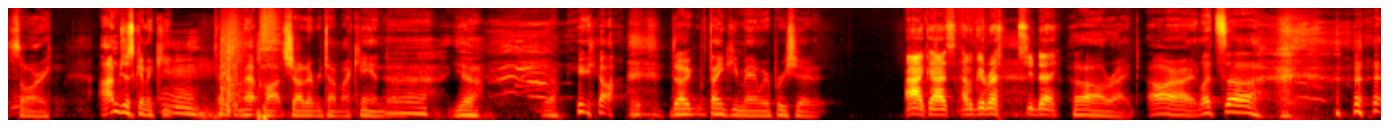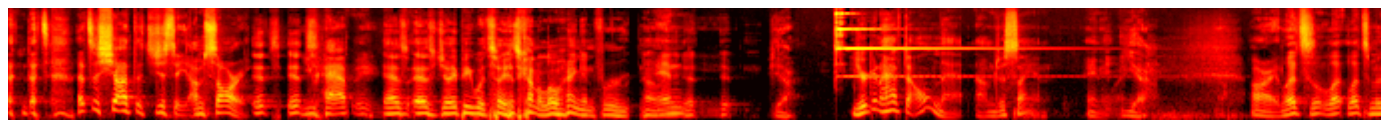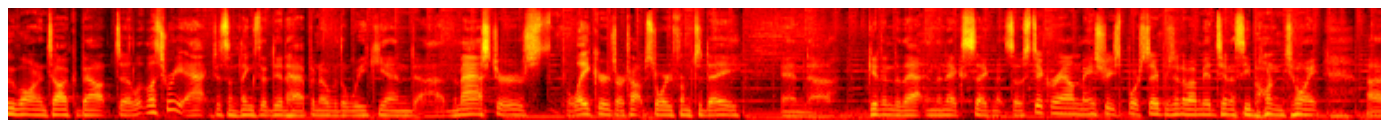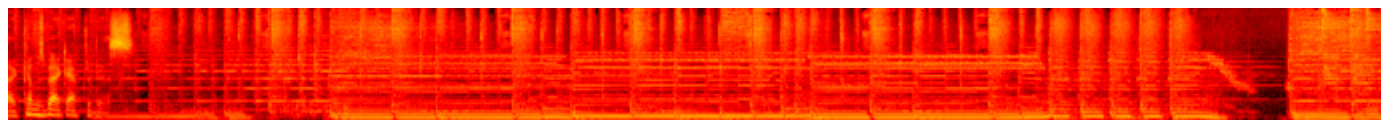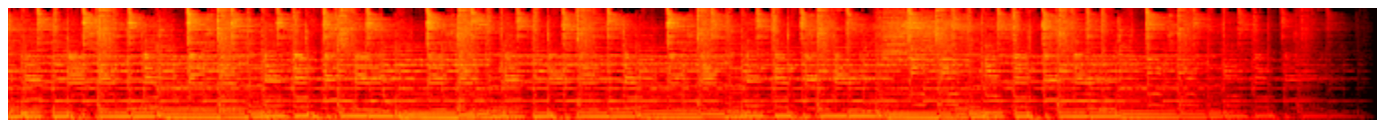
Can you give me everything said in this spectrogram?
Sorry. I'm just going to keep mm. taking that pot shot every time I can, Doug. Uh, yeah. Yeah. yeah. Doug, thank you, man. We appreciate it. All right, guys. Have a good rest of your day. All right. All right. Let's uh that's that's a shot that's just I'm sorry. It's it's you have as as JP would say, it's kind of low hanging fruit. I and mean, it, it, yeah. You're gonna have to own that. I'm just saying. Anyway. Yeah. All right, let's let, let's move on and talk about. Uh, let's react to some things that did happen over the weekend. Uh, the Masters, the Lakers, our top story from today, and uh, get into that in the next segment. So stick around. Main Street Sports Day, presented by Mid Tennessee Bone and Joint, uh, comes back after this.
